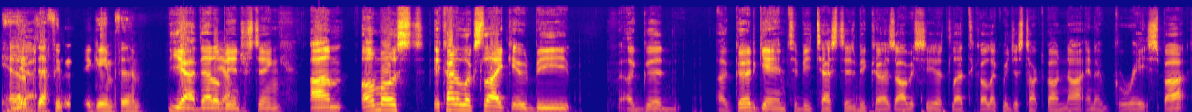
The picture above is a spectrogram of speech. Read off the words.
Yeah, that Yeah. definitely be a big game for them. Yeah, that'll Yeah. be interesting. Um, almost. It kind of looks like it would be a good a good game to be tested because obviously Atletico, like we just talked about, not in a great spot.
